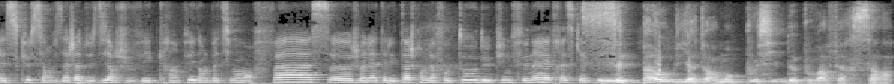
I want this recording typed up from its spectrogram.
Est-ce que c'est envisageable de se dire je vais grimper dans le bâtiment d'en face, euh, je vais aller à tel étage, prendre la photo depuis une fenêtre? Est-ce qu'il y a des... C'est pas obligatoirement possible de pouvoir faire ça,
